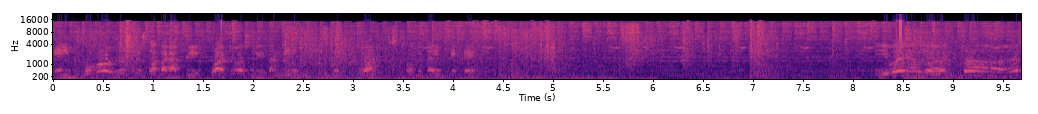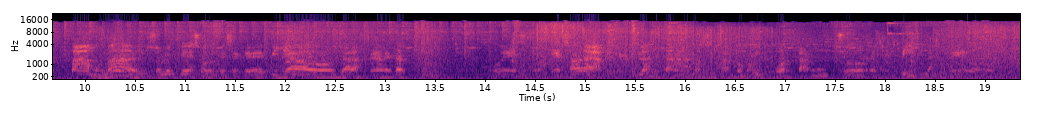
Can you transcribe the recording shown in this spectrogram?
El juego no solo está para Play 4, va a salir también en Xbox One, supongo que también PC. Y bueno, esto no está muy mal, solo que eso, que se quede pillado ya las primeras de pues porque es ahora la planta nada más, tampoco importa mucho repetirla, pero...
